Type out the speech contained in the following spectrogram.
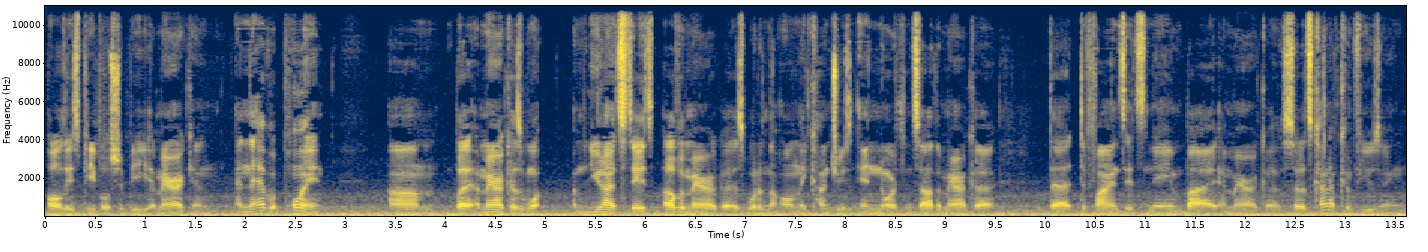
all these people should be American, and they have a point. Um, but America's one, the United States of America is one of the only countries in North and South America that defines its name by America. So it's kind of confusing.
